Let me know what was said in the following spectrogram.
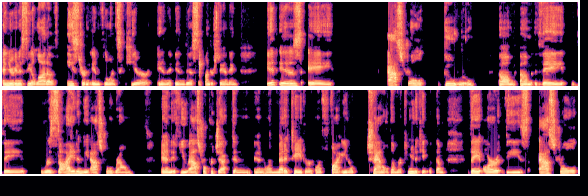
and you're going to see a lot of eastern influence here in in this understanding. It is a astral guru. Um, um, they they reside in the astral realm. And if you astral project and, and or meditate or or find you know channel them or communicate with them they are these astral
